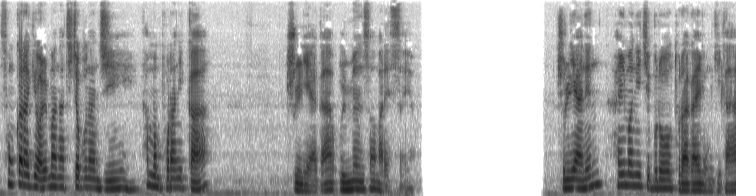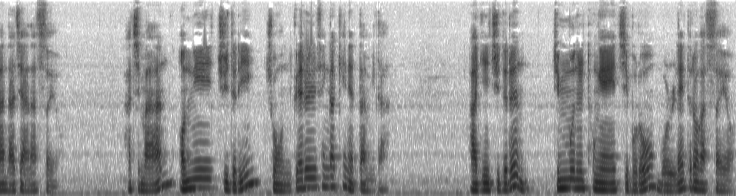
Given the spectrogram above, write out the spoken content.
손가락이 얼마나 지저분한지 한번 보라니까. 줄리아가 울면서 말했어요. 줄리아는 할머니 집으로 돌아갈 용기가 나지 않았어요. 하지만 언니 쥐들이 좋은 꾀를 생각해냈답니다. 아기 쥐들은 뒷문을 통해 집으로 몰래 들어갔어요.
